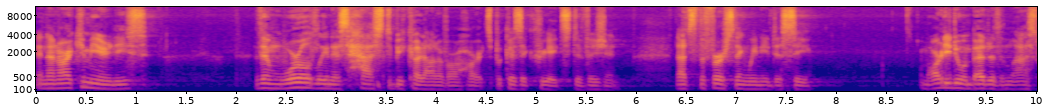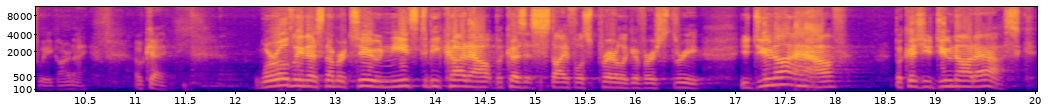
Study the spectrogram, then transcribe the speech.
and in our communities, then worldliness has to be cut out of our hearts because it creates division. That's the first thing we need to see. I'm already doing better than last week, aren't I? Okay. Worldliness, number two, needs to be cut out because it stifles prayer. Look at verse three. You do not have because you do not ask.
